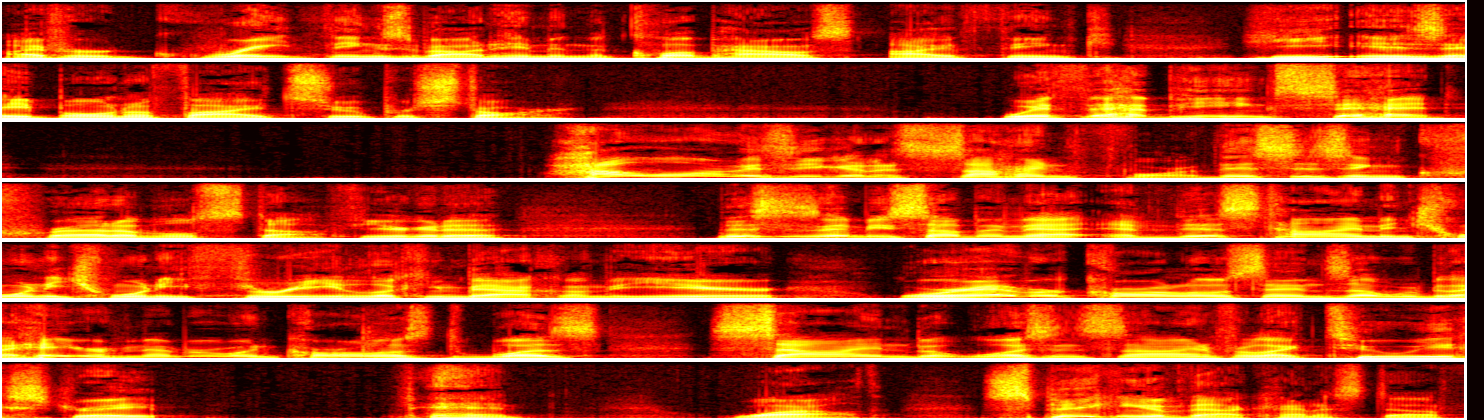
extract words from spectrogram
I've heard great things about him in the clubhouse. I think he is a bona fide superstar. With that being said, how long is he going to sign for? This is incredible stuff. You're going to this is going to be something that at this time in 2023, looking back on the year, wherever Carlos ends up, we'd be like, hey, remember when Carlos was signed but wasn't signed for like two weeks straight? Man, wild. Speaking of that kind of stuff,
